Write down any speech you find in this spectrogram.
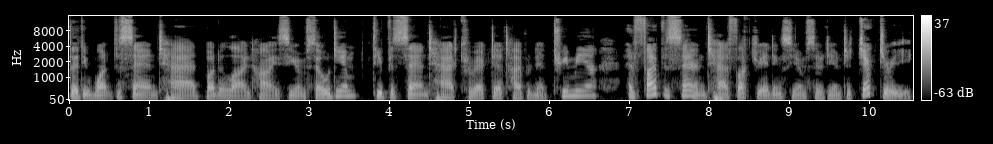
31% had borderline high serum sodium, 3% had corrected hyponatremia, and 5% had fluctuating serum sodium trajectory.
